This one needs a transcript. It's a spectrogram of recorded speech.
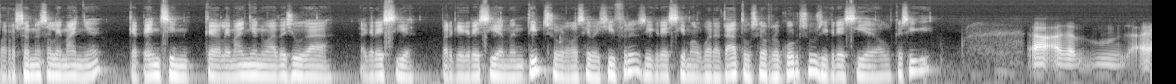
persones a Alemanya que pensin que Alemanya no ha de jugar a Grècia perquè Grècia ha mentit sobre les seves xifres i Grècia ha malbaratat els seus recursos i Grècia el que sigui? Uh, uh,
